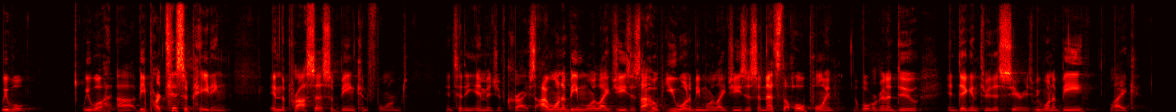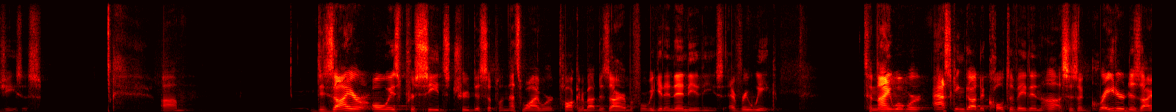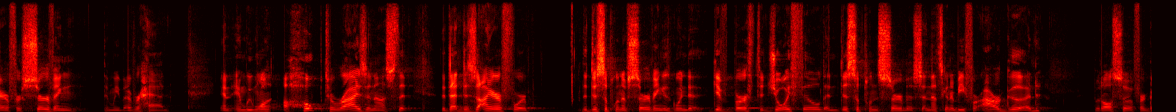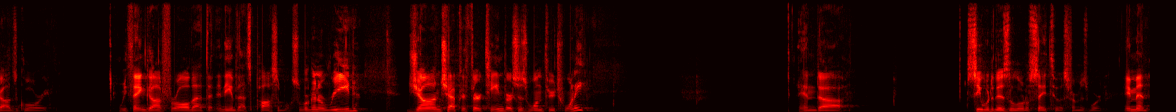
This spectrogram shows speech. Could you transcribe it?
we will, we will uh, be participating in the process of being conformed into the image of Christ. I want to be more like Jesus. I hope you want to be more like Jesus. And that's the whole point of what we're going to do in digging through this series. We want to be like Jesus. Um, Desire always precedes true discipline. That's why we're talking about desire before we get into any of these every week. Tonight, what we're asking God to cultivate in us is a greater desire for serving than we've ever had. And, and we want a hope to rise in us that, that that desire for the discipline of serving is going to give birth to joy filled and disciplined service. And that's going to be for our good, but also for God's glory. We thank God for all that, that any of that's possible. So we're going to read John chapter 13, verses 1 through 20. And uh, see what it is the Lord will say to us from His Word. Amen.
